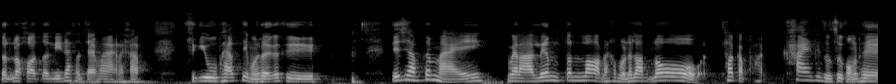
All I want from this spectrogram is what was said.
ตัวละครตัวนี้น่าสนใจมากนะครับ สกิลแพสซีฟของเธอก็คือนี่จะทำเครื่องหมายเวลาเริ่มต้นรอบนะครับผมได้รับโล่เท่ากับค่ายที่สูงสุดของเธอ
